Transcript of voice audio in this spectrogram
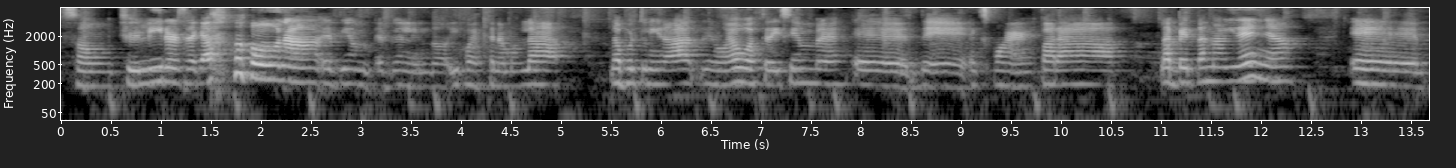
son cheerleaders de cada una, es bien, es bien lindo. Y pues tenemos la, la oportunidad de nuevo este diciembre eh, de exponer para las ventas navideñas. eh,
